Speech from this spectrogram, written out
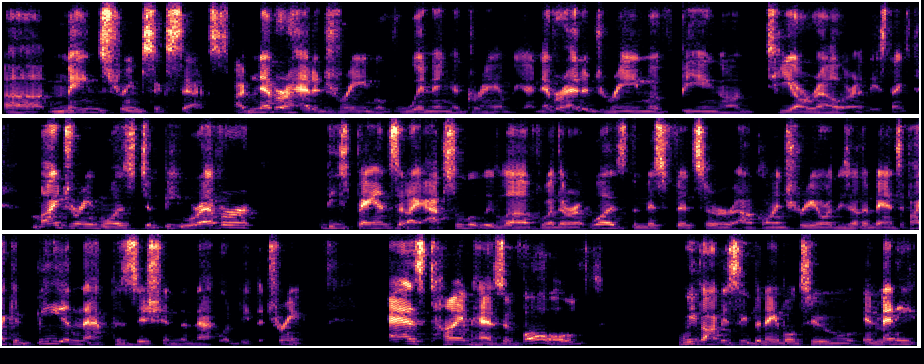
uh, mainstream success. I've never had a dream of winning a grammy. I never had a dream of being on trl or any of these things. My dream was to be wherever these bands that i absolutely loved whether it was the misfits or alkaline trio or these other bands if i could be in that position then that would be the dream. As time has evolved we've obviously been able to in many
